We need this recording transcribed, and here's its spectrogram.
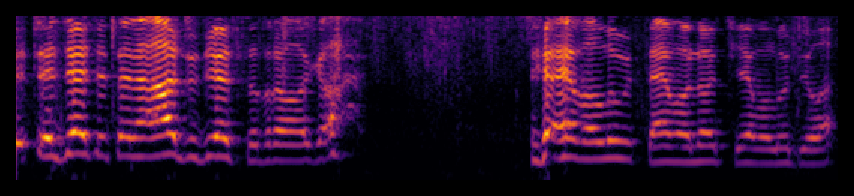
Viče, gdje ćete na ađu djeco, droga? Evo lut, evo noći, evo ludila.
